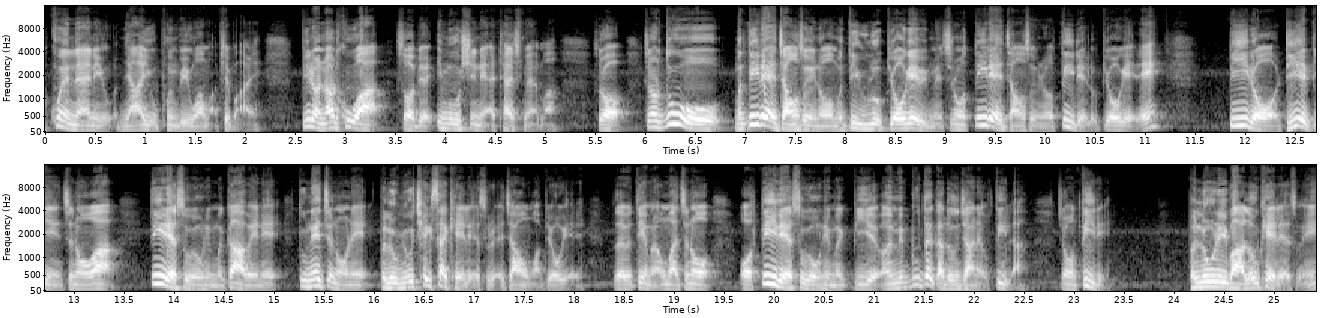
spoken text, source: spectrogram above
အခွင့်အလမ်းတွေကိုအများကြီးကိုဖွင့်ပေးသွားမှာဖြစ်ပါတယ်ပြီးတော့နောက်တစ်ခုကဆိုတော့ပြ emotional attachment မှာဆိုတော့ကျွန်တော်သူ့ကိုမသိတဲ့အကြောင်းဆိုရင်တော့မသိဘူးလို့ပြောခဲ့ပြီမယ်ကျွန်တော်သိတဲ့အကြောင်းဆိုရင်တော့သိတယ်လို့ပြောခဲ့တယ်ပြီးတော့ဒီအပြင်ကျွန်တော်က သိတယ်ဆိုရုံနဲ့မကပဲနဲ့သူနဲ့ကျွန်တော်နဲ့ဘယ်လိုမျိုးချိတ်ဆက်ခဲ့လဲဆိုတဲ့အကြောင်းကိုမှပြောခဲ့တယ်သိရမလားဥပမာကျွန်တော်ဟောသိတယ်ဆိုရုံနဲ့မပြီးရမင်းပုသက်ကတုံးကြတယ်ကိုသိလားကျွန်တော်သိတယ်ဘလို့တွေပါလုပ်ခဲ့လဲဆိုရင်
